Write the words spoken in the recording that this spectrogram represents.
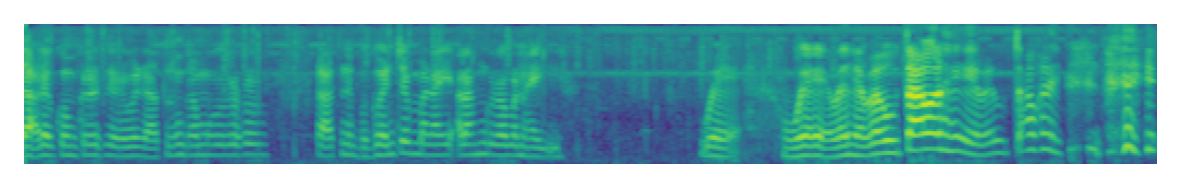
દાડે કામ કરે હવે રાતનું કામ કરો, રાતને ભગવાન ચમ બનાવી, આરામ કરવા બનાવી. વે વે હવે હવે ઉતાવળ હે, હવે ઉતાવળ હે.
